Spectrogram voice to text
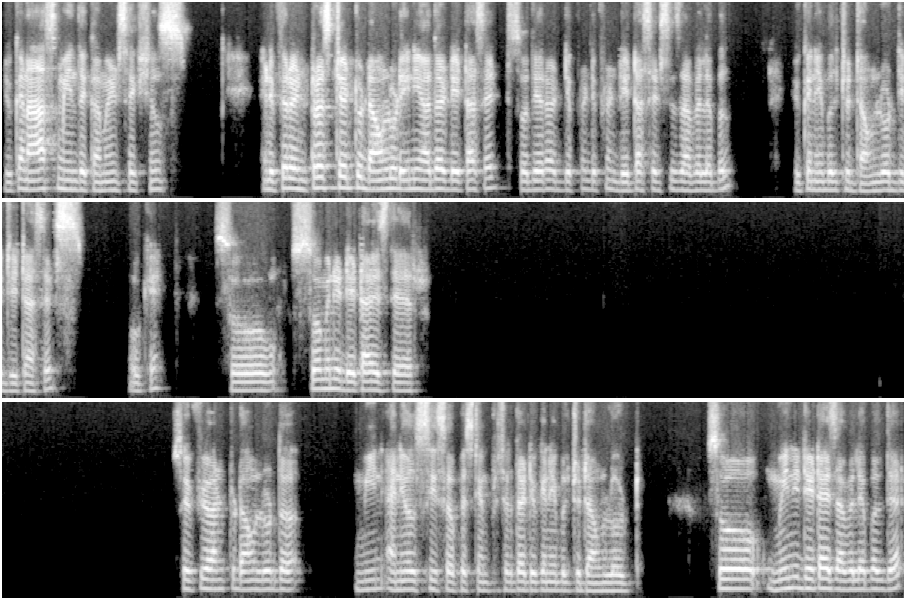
you can ask me in the comment sections. And if you're interested to download any other data set, so there are different different data sets is available. You can able to download the data sets. Okay. So, so many data is there. So if you want to download the mean annual sea surface temperature that you can able to download. So many data is available there.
